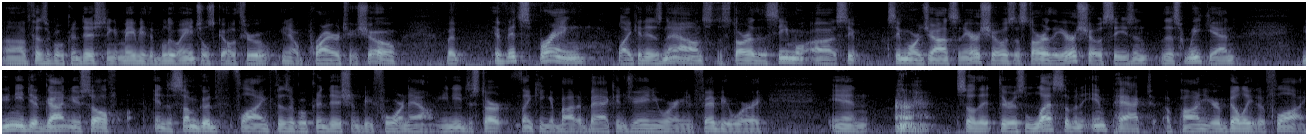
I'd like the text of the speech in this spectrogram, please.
uh, physical conditioning that maybe the Blue Angels go through, you know, prior to show. But if it's spring, like it is now, it's the start of the Seymour, uh, Seymour Johnson Air Show, is the start of the air show season this weekend, you need to have gotten yourself into some good flying physical condition before now. You need to start thinking about it back in January and February. And so that there's less of an impact upon your ability to fly.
